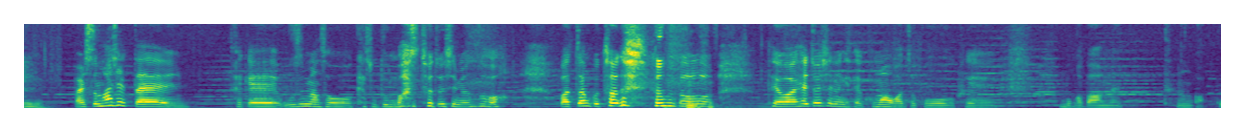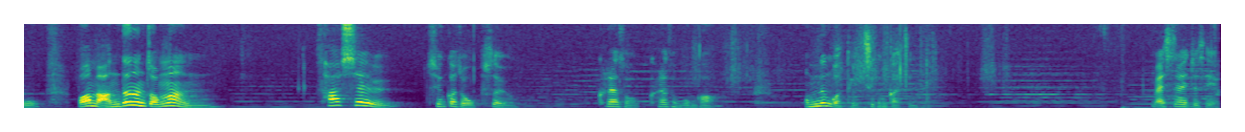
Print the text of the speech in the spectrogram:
음, 말씀하실 때 되게 웃으면서 계속 눈 마주쳐 주시면서 맞장구 쳐 주시면서 대화해 주시는 게 되게 고마워가지고 그게 뭔가 마음에 드는 것 같고 마음에 안 드는 점은 사실 지금까지 없어요. 그래서 그래서 뭔가 없는 것 같아요 지금까지는. 말씀해 주세요.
